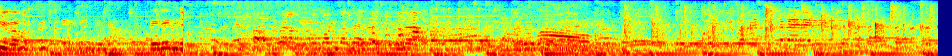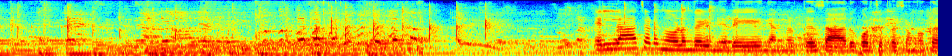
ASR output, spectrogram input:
Sombong എല്ലാ ചടങ്ങുകളും കഴിഞ്ഞതേ ഞങ്ങൾക്ക് സാറ് കുറച്ച് പ്രസംഗമൊക്കെ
